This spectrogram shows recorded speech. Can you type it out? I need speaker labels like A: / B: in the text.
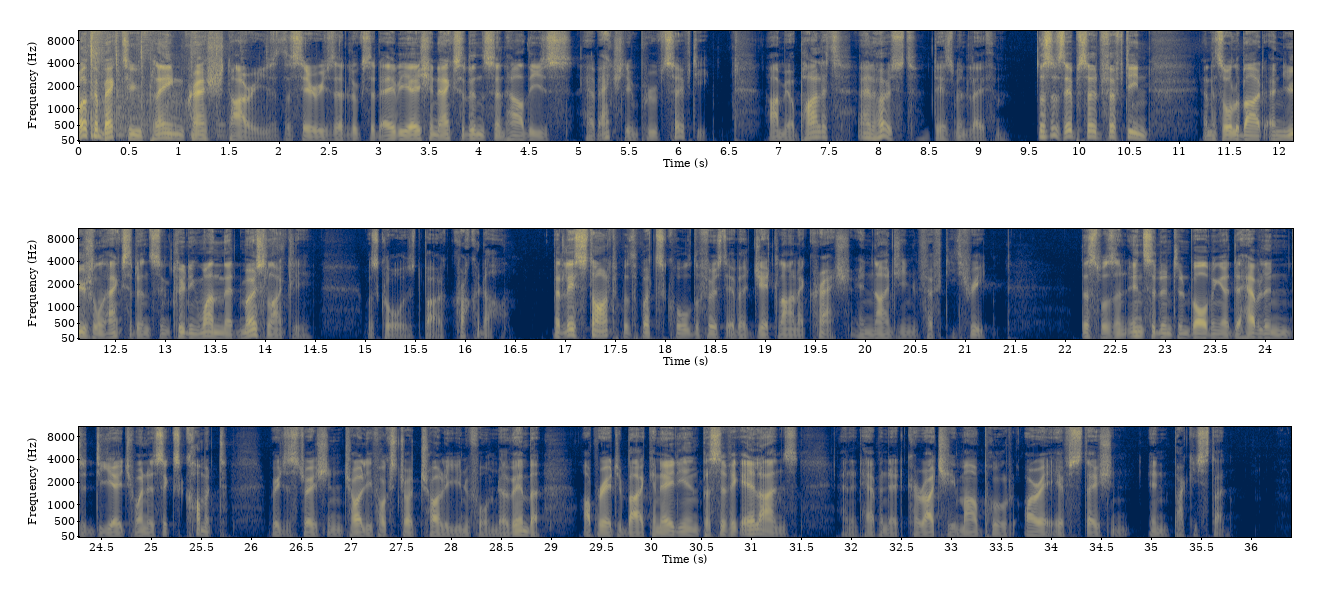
A: Welcome back to Plane Crash Diaries, the series that looks at aviation accidents and how these have actually improved safety. I'm your pilot and host, Desmond Latham. This is episode 15, and it's all about unusual accidents, including one that most likely was caused by a crocodile. But let's start with what's called the first ever jetliner crash in 1953. This was an incident involving a de Havilland DH-106 Comet, registration Charlie Foxtrot Charlie Uniform November, operated by Canadian Pacific Airlines, and it happened at Karachi Mauripur RAF station in Pakistan.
